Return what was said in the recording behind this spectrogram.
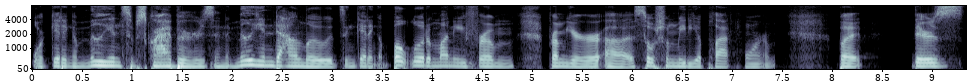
or getting a million subscribers and a million downloads and getting a boatload of money from from your uh, social media platform. But there's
